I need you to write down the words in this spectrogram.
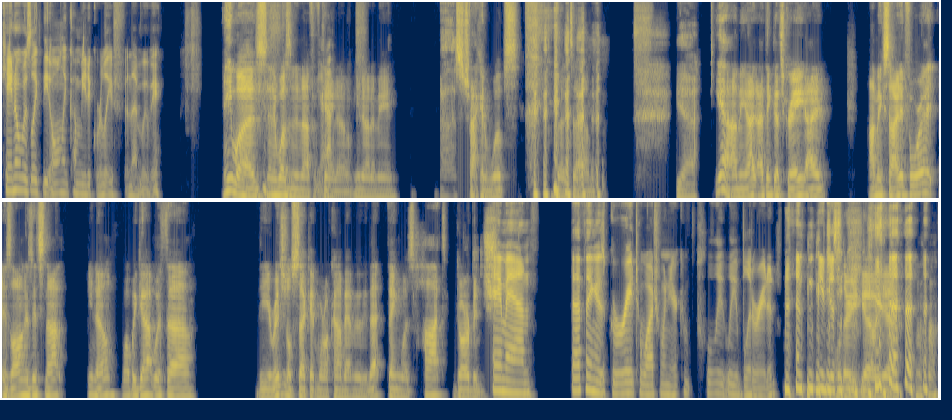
Kano was like the only comedic relief in that movie. He was, and it wasn't enough of Yeah. Kano. You know what I mean? Oh, that's tracking whoops. But um, yeah. yeah, I mean, I, I think that's great. I I'm excited for it as long as it's not, you know, what we got with uh the original second Mortal Kombat movie. That thing was hot garbage. Hey man, that thing is great to watch when you're completely obliterated. and you just Well, there you go. Yeah.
